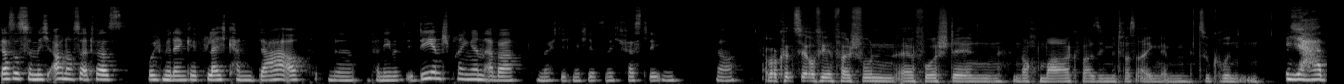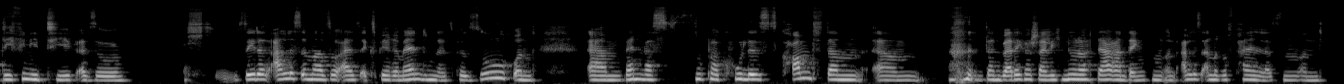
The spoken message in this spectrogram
das ist für mich auch noch so etwas, wo ich mir denke, vielleicht kann da auch eine Unternehmensidee entspringen, aber da möchte ich mich jetzt nicht festlegen. Ja. Aber könntest du dir auf jeden Fall schon äh, vorstellen, nochmal quasi mit was eigenem zu gründen? Ja, definitiv. Also ich sehe das alles immer so als Experiment und als Versuch und ähm, wenn was super Cooles kommt, dann, ähm, dann werde ich wahrscheinlich nur noch daran denken und alles andere fallen lassen und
